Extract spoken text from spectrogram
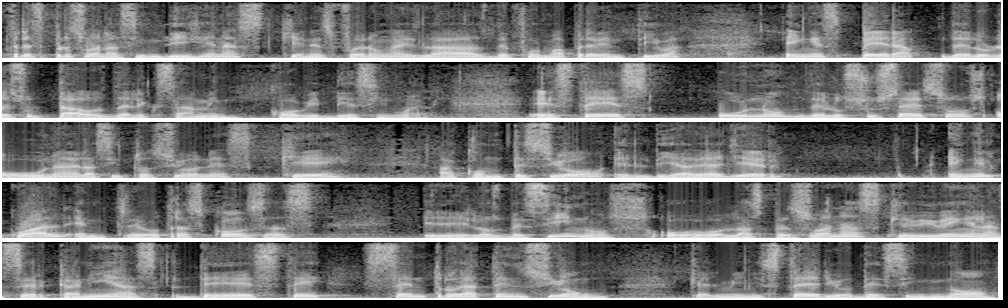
tres personas indígenas quienes fueron aisladas de forma preventiva en espera de los resultados del examen COVID-19. Este es uno de los sucesos o una de las situaciones que aconteció el día de ayer, en el cual, entre otras cosas, eh, los vecinos o las personas que viven en las cercanías de este centro de atención que el ministerio designó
